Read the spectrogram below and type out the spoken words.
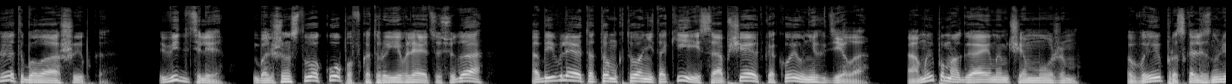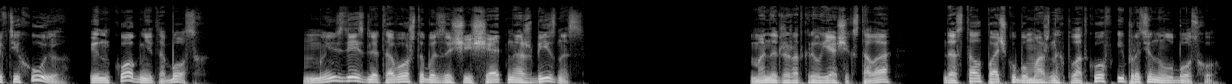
«Это была ошибка. Видите ли, большинство копов, которые являются сюда, объявляют о том, кто они такие, и сообщают, какое у них дело. А мы помогаем им, чем можем. Вы проскользнули втихую, инкогнито, Босх. Мы здесь для того, чтобы защищать наш бизнес. Менеджер открыл ящик стола, достал пачку бумажных платков и протянул Босху.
